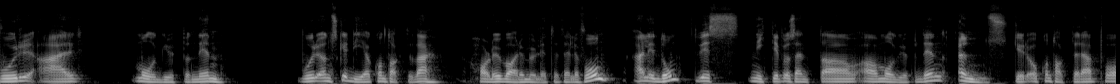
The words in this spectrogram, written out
Hvor er målgruppen din? Hvor ønsker de å kontakte deg? Har du bare mulighet til telefon? Det er litt dumt hvis 90 av, av målgruppen din ønsker å kontakte deg på,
